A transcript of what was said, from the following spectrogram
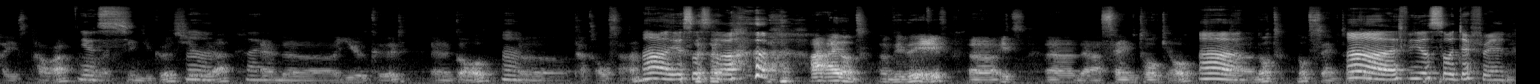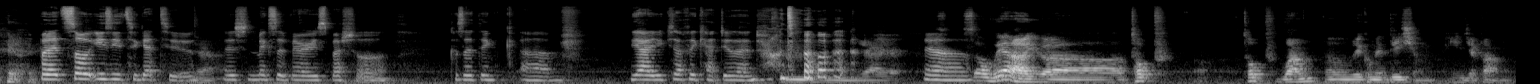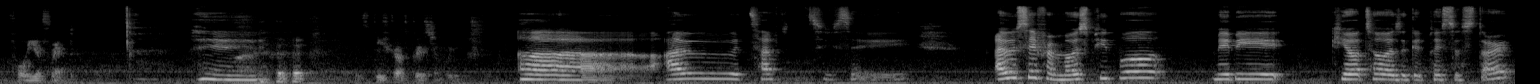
highest tower uh, Yes. like Shinjuku, Shibuya, right. and uh, you could uh, go Mm. uh, Takao-san. Ah, yes, also. I, I don't believe uh, it's uh, the same Tokyo. Ah. Uh, not not same Tokyo. ah, it feels so different, but it's so easy to get to. Yeah. It just makes it very special. Because I think, um, yeah, you definitely can't do that in Toronto. Mm, yeah, yeah. yeah. So where are your top top one uh, recommendation in Japan for your friend? Hmm. it's a difficult question for you. Uh, I would have to say, I would say for most people, maybe Kyoto is a good place to start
